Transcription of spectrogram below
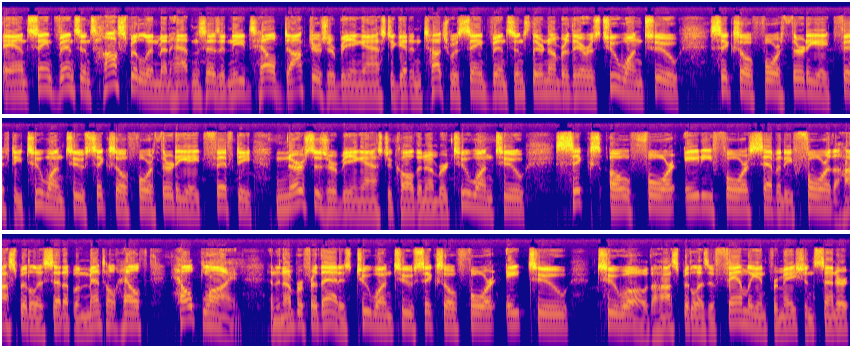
And St. Vincent's Hospital in Manhattan says it needs help. Doctors are being asked to get in touch with St. Vincent's. Their number there is 212 604 3850. 212 604 3850. Nurses are being asked to call the number 212 604 8474. The hospital has set up a mental health helpline, and the number for that is 212 604 8220. The hospital has a family information center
